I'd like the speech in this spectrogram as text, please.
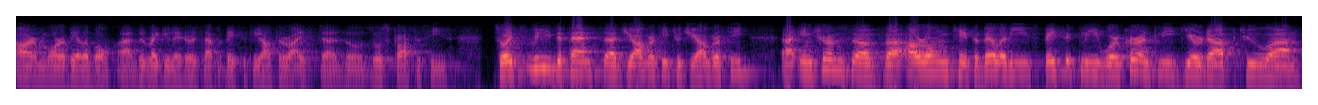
are more available. The regulators have basically authorized uh those those processes. So it really depends geography to geography. In terms of our own capabilities, basically, we're currently geared up to um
